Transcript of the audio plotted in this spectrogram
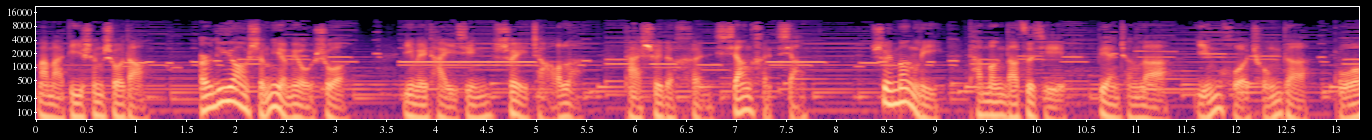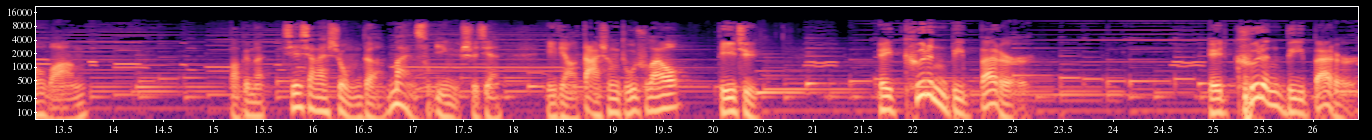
妈妈低声说道，而利奥什么也没有说，因为他已经睡着了。他睡得很香很香，睡梦里他梦到自己变成了萤火虫的国王。宝贝们，接下来是我们的慢速英语时间，一定要大声读出来哦。第一句 ，It couldn't be better. It couldn't be better.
